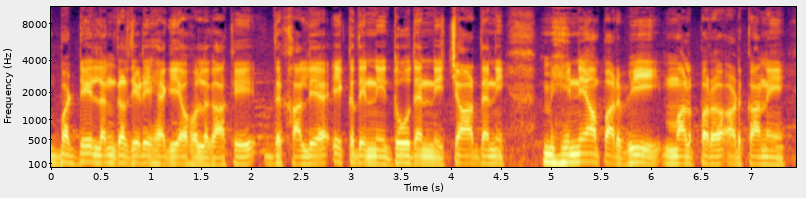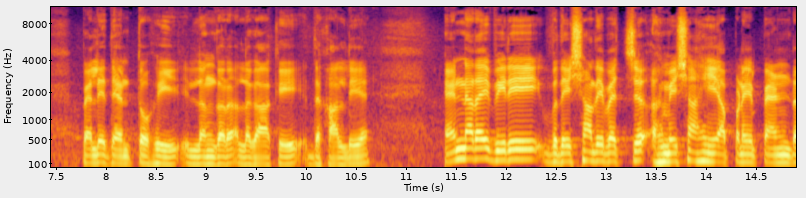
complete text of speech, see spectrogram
ਵੱਡੇ ਲੰਗਰ ਜਿਹੜੇ ਹੈਗੇ ਆ ਉਹ ਲਗਾ ਕੇ ਦਿਖਾ ਲਿਆ। ਇੱਕ ਦਿਨ ਨਹੀਂ, ਦੋ ਦਿਨ ਨਹੀਂ, ਚਾਰ ਦਿਨ ਨਹੀਂ, ਮਹੀਨਿਆਂ ਭਰ ਵੀ ਮਲਪੁਰ ਅੜਕਾਂ ਨੇ ਪਹਿਲੇ ਦਿਨ ਤੋਂ ਹੀ ਲੰਗਰ ਲਗਾ ਕੇ ਦਿਖਾ ਲਿਆ। ਐਨ ਆਰ ਆਈ ਵੀਰੇ, ਵਿਦੇਸ਼ਾਂ ਦੇ ਵਿੱਚ ਹਮੇਸ਼ਾ ਹੀ ਆਪਣੇ ਪਿੰਡ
